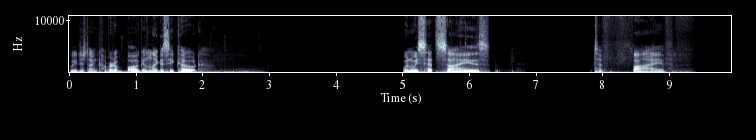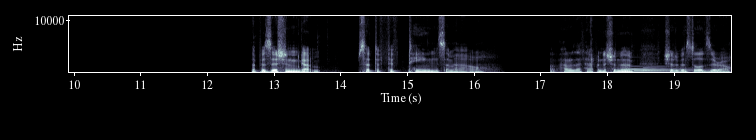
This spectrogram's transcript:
We just uncovered a bug in legacy code. When we set size to 5, the position got set to 15 somehow. How did that happen? It shouldn't have, should have been still at 0.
